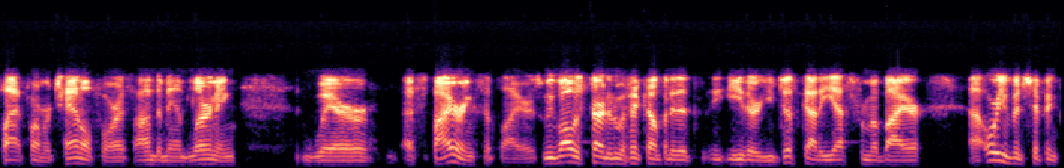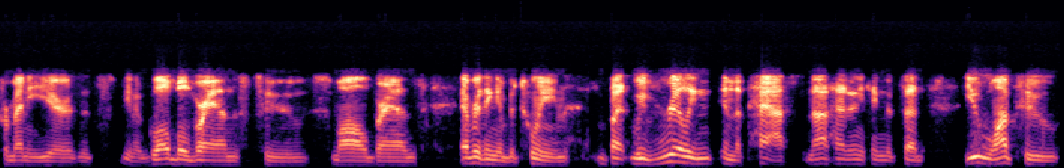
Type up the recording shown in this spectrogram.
platform or channel for us, on-demand learning, where aspiring suppliers. We've always started with a company that's either you just got a yes from a buyer, uh, or you've been shipping for many years. It's you know global brands to small brands, everything in between. But we've really in the past not had anything that said you want to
